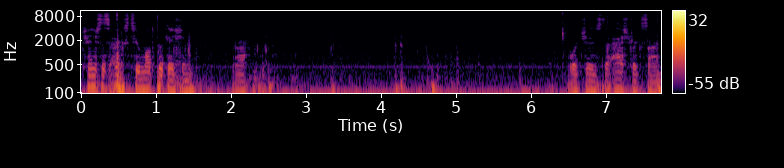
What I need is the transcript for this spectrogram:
Change this x to multiplication. Uh, which is the asterisk sign.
